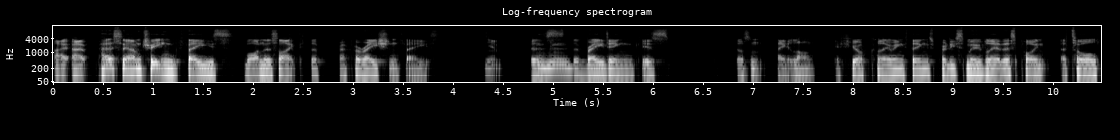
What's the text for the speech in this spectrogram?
I, I personally, I'm treating phase one as like the preparation phase. Yeah, because Mhm. the raiding is doesn't take long if you're clearing things pretty smoothly at this point at all.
